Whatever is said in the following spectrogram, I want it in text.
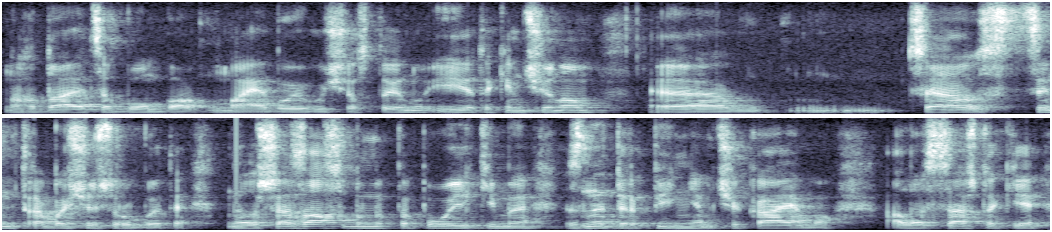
Нагадаю, ця бомба має бойову частину, і таким чином е, це з цим треба щось робити. Не лише засобами ППО, які ми з нетерпінням чекаємо, але все ж таки.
